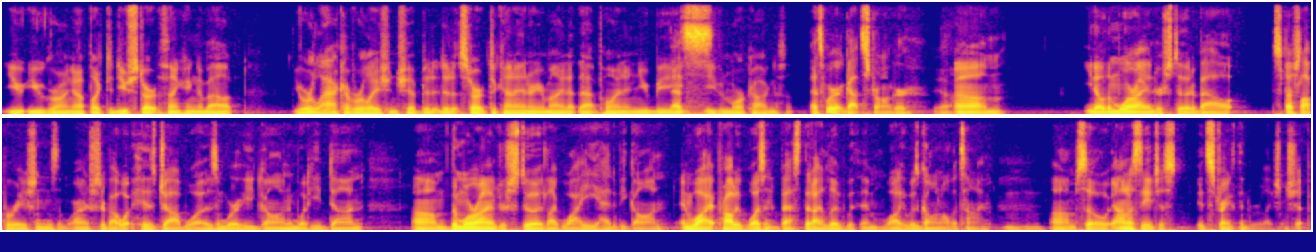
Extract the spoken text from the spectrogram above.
you you growing up? Like, did you start thinking about your lack of relationship? Did it did it start to kind of enter your mind at that point, and you be That's- even more cognizant? that's where it got stronger. Yeah. um, you know, the more I understood about special operations, the more I understood about what his job was and where he'd gone and what he'd done, um, the more I understood like why he had to be gone and why it probably wasn't best that I lived with him while he was gone all the time. Um, so honestly, it just it strengthened the relationship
